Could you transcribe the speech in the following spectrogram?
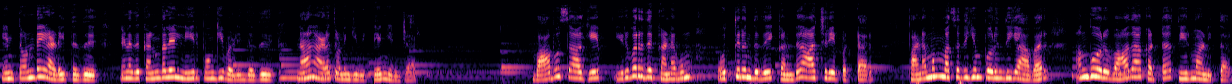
என் தொண்டை அடைத்தது. எனது கண்களில் நீர் பொங்கி வழிந்தது. நான் அழத் தொடங்கிவிட்டேன் என்றார். பாபு சாஹேப் இருவரது கனவும் ஒத்திருந்ததைக் கண்டு ஆச்சரியப்பட்டார். பணமும் வசதியும் பொருந்திய அவர் அங்கு ஒரு வாதா கட்ட தீர்மானித்தார்.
